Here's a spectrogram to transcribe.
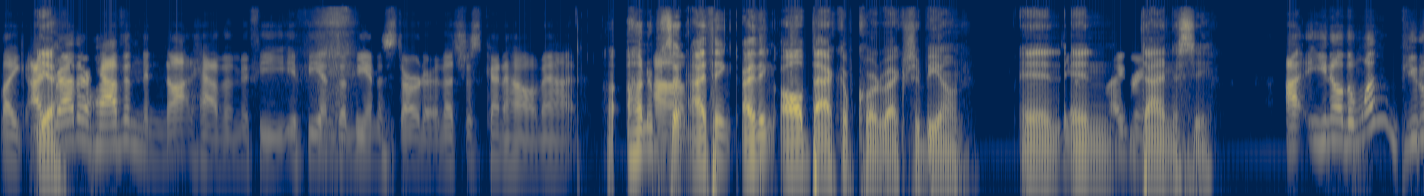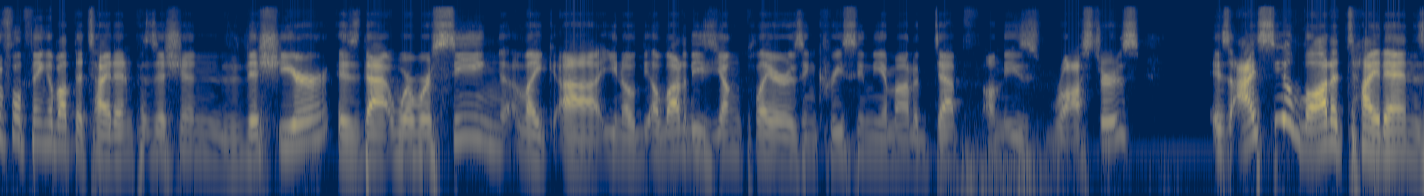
Like i'd Yeah. rather have him than not have him if he if he ends up being a starter. That's just kind of how i'm at. 100% Um, I think I think all backup quarterbacks should be on in Yeah, in dynasty. I, you know the one beautiful thing about the tight end position this year is that where we're seeing like uh you know a lot of these young players increasing the amount of depth on these rosters is i see a lot of tight ends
